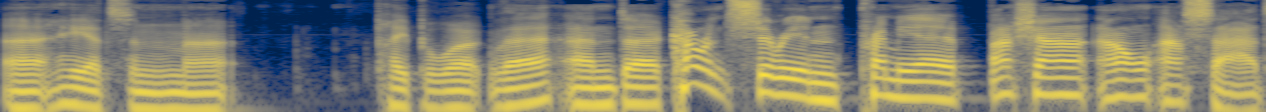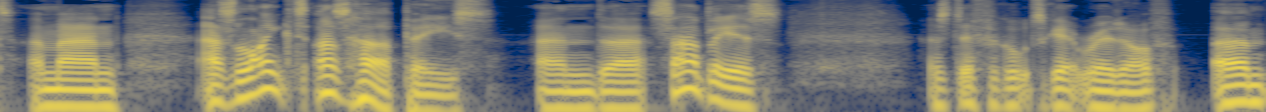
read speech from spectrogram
Uh, he had some uh, paperwork there, and current Syrian Premier Bashar al-Assad, a man as liked as herpes, and uh, sadly is as difficult to get rid of. Um,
